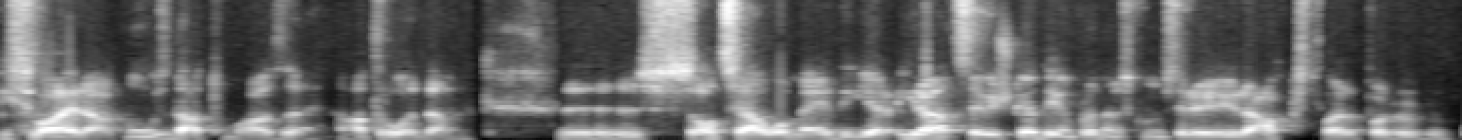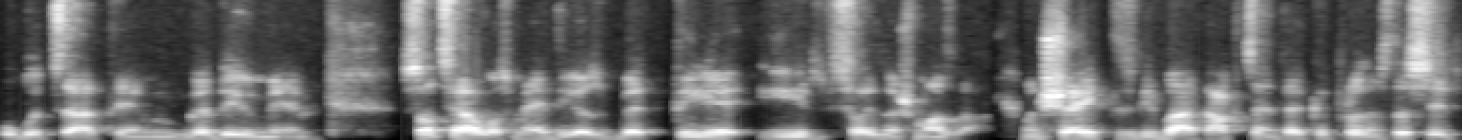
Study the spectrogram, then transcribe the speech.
visvairāk mūsu datubāzē atrodami. E, sociālo mēdīju ir, ir atsevišķi gadījumi, protams, ka mums ir arī raksti par, par publicētiem gadījumiem sociālos mēdījos, bet tie ir salīdzinoši mazāk. Un šeit es gribētu akcentēt, ka, protams, tas ir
